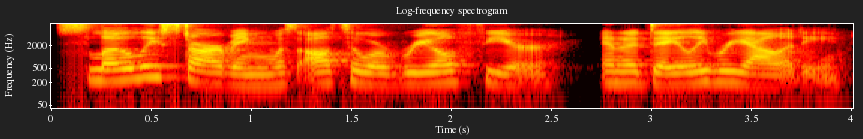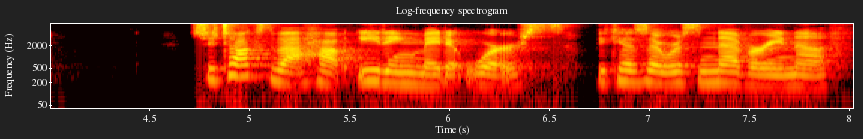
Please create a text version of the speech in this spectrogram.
Slowly starving was also a real fear and a daily reality. She talks about how eating made it worse because there was never enough.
